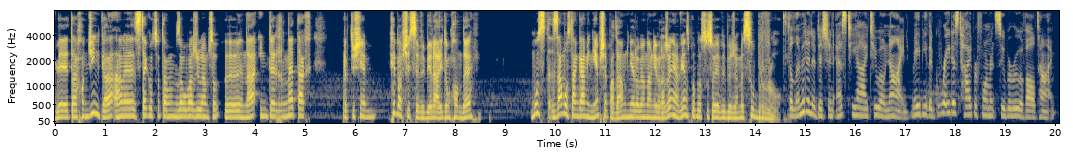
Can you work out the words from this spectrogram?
e, ta Hondzinka, ale z tego, co tam zauważyłem e, na internetach, praktycznie chyba wszyscy wybierali tą Hondę. Must za Mustangami nie przepadam, nie robią na mnie wrażenia, więc po prostu sobie wybierzemy Subaru. The limited edition STI 209 may be the greatest high performance Subaru of all time.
